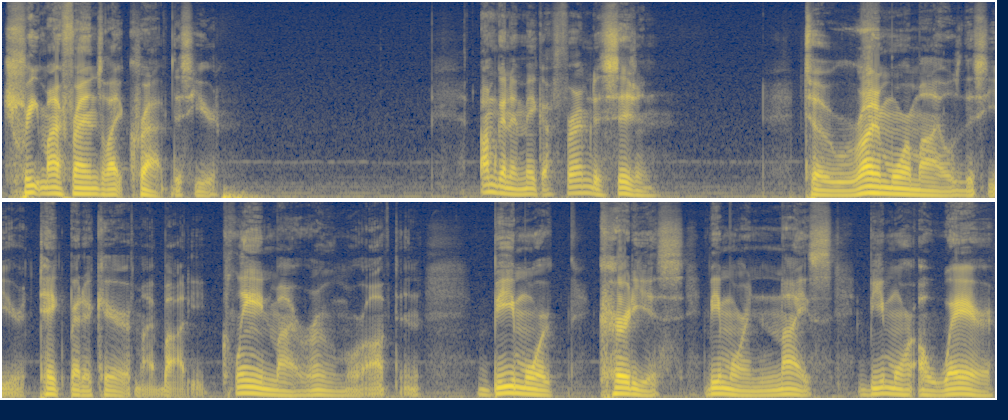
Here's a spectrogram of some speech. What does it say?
treat my friends like crap this year. I'm going to make a firm decision to run more miles this year, take better care of my body, clean my room more often, be more courteous, be more nice, be more aware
